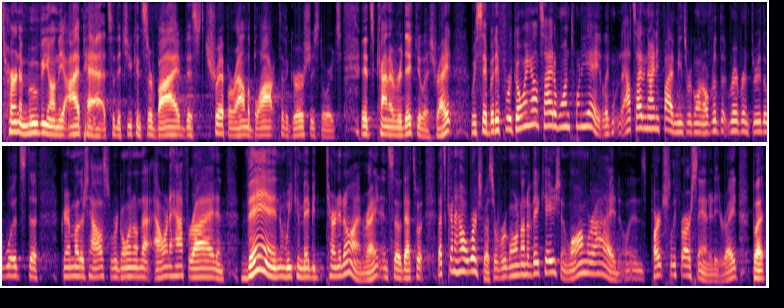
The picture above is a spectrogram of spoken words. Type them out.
turn a movie on the iPad so that you can survive this trip around the block to the grocery store. It's, it's kind of ridiculous, right? We say, but if we're going outside of 128, like outside of 95 means we're going over the river and through the woods to grandmother's house. We're going on that hour and a half ride, and then we can maybe turn it on, right? And so that's what that's kind of how it works for us. If we're going on a vacation, long ride, it's partially for our sanity, right? But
